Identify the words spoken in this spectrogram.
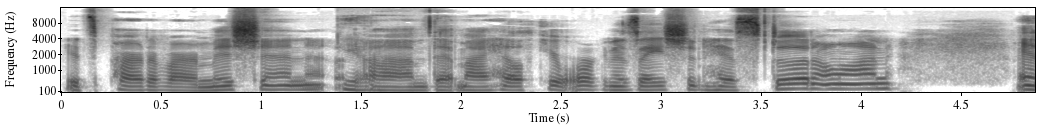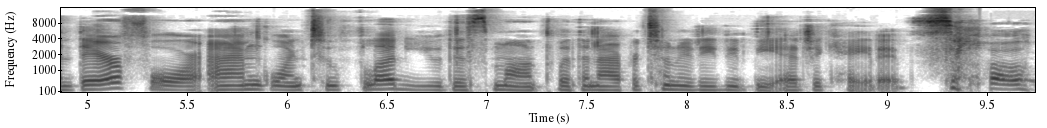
It's part of our mission yeah. um, that my healthcare organization has stood on. And therefore, I'm going to flood you this month with an opportunity to be educated. So,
